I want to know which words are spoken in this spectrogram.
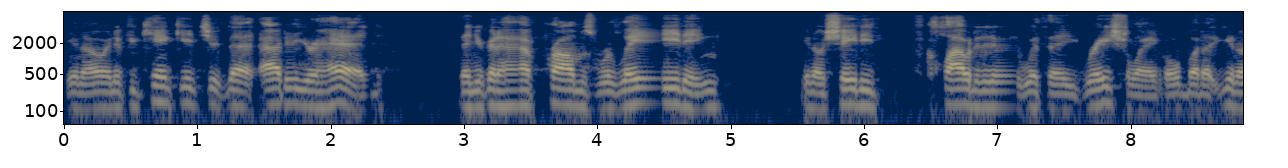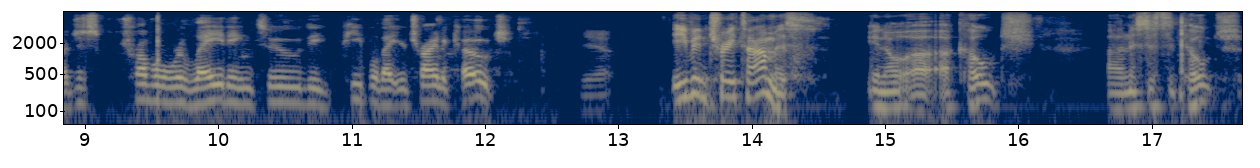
you know. And if you can't get your, that out of your head, then you're going to have problems relating. You know, Shady clouded it with a racial angle, but uh, you know, just trouble relating to the people that you're trying to coach. Yeah. Even Tra Thomas, you know, a, a coach, an assistant coach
